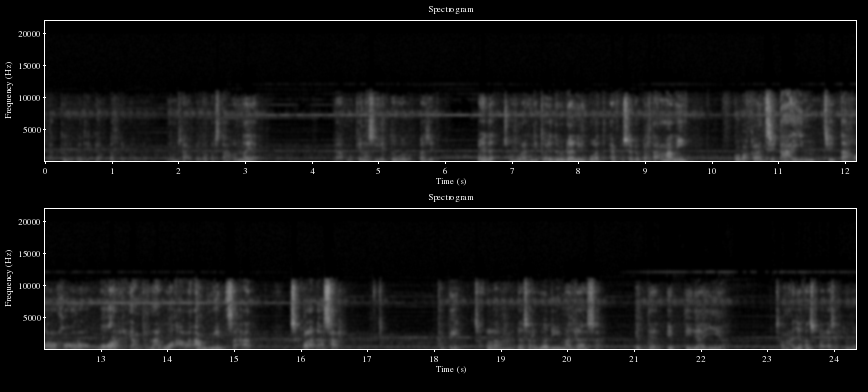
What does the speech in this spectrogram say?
1 2 3 4 5 6 sampai 12 tahun lah ya. Ya mungkin masih gitu gue lupa sih pokoknya ada seumuran gitu aja dulu dah nih buat episode pertama nih. Gue bakalan ceritain cerita horor-horor yang pernah gue alamin saat sekolah dasar. Tapi sekolah dasar gue di madrasah ibtidaiyah. Sama aja kan sekolah dasar juga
